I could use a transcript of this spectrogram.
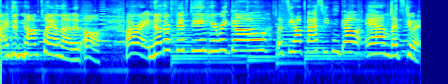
I did not plan that at all. All right, another 50. Here we go. Let's see how fast you can go and let's do it.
